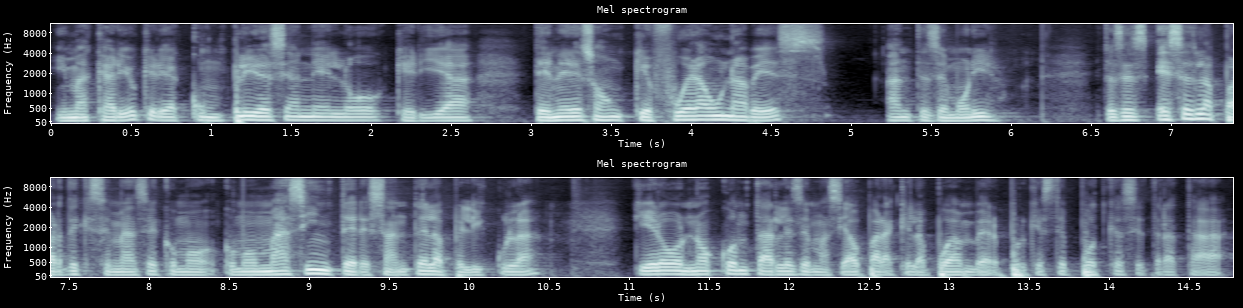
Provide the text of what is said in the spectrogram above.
Y Macario quería cumplir ese anhelo, quería tener eso aunque fuera una vez antes de morir. Entonces, esa es la parte que se me hace como, como más interesante de la película. Quiero no contarles demasiado para que la puedan ver, porque este podcast se trata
